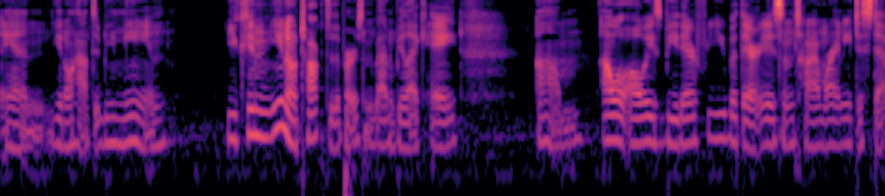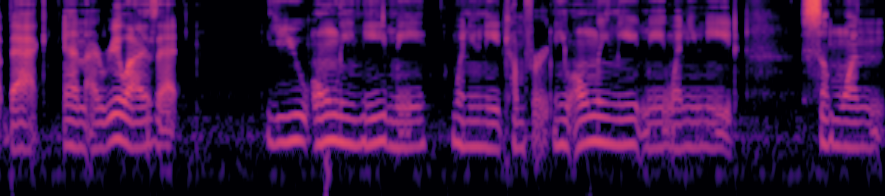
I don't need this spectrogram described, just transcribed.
and you don't have to be mean. You can, you know, talk to the person about it and be like, hey, um, I will always be there for you, but there is some time where I need to step back. And I realize that you only need me when you need comfort. You only need me when you need someone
